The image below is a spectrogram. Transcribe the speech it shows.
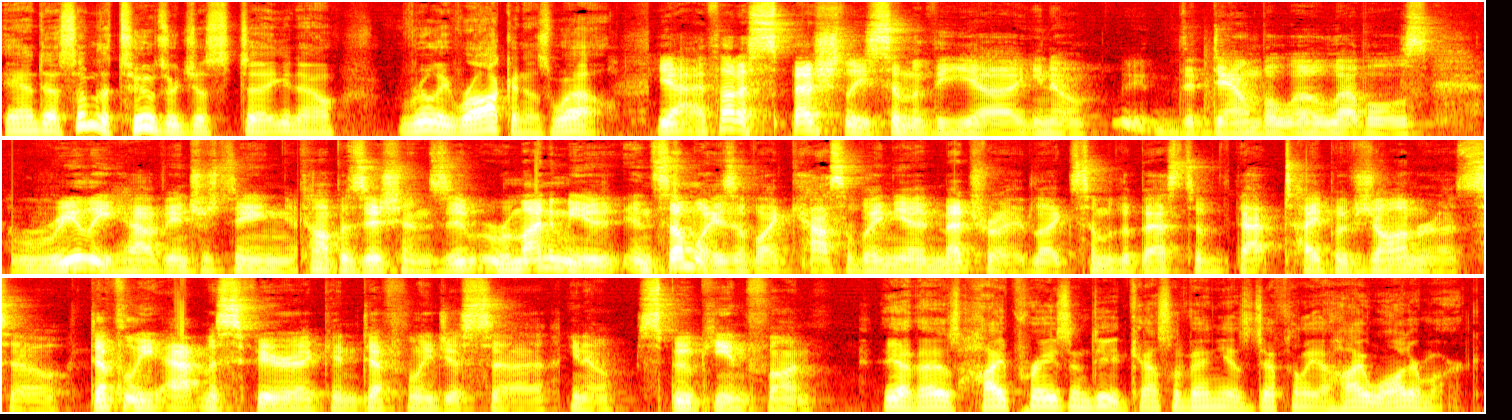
And uh, some of the tunes are just, uh, you know, really rocking as well. Yeah, I thought especially some of the, uh, you know, the down below levels really have interesting compositions. It reminded me in some ways of like Castlevania and Metroid, like some of the best of that type of genre. So definitely atmospheric and definitely just, uh, you know, spooky and fun. Yeah, that is high praise indeed. Castlevania is definitely a high watermark.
